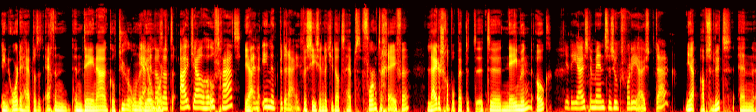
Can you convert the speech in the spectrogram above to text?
in orde hebt, dat het echt een, een DNA, een cultuuronderdeel wordt. Ja, en dat het uit jouw hoofd gaat ja, en in het bedrijf. Precies, en dat je dat hebt vorm te geven, leiderschap op hebt te, te nemen ook. Je de juiste mensen zoekt voor de juiste taak. Ja, absoluut. En uh,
